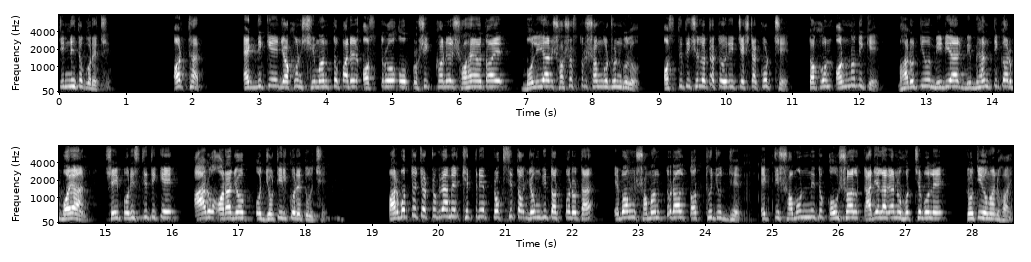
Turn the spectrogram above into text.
চিহ্নিত করেছে। অর্থাৎ, একদিকে যখন সীমান্ত পারের অস্ত্র ও প্রশিক্ষণের সহায়তায় বলিয়ান সশস্ত্র সংগঠনগুলো অস্থিতিশীলতা তৈরির চেষ্টা করছে, তখন অন্যদিকে ভারতীয় মিডিয়ার বিভ্রান্তিকর বয়ান সেই পরিস্থিতিকে আরও অরাজক ও জটিল করে তুলছে। পার্বত্য চট্টগ্রামের ক্ষেত্রে প্রক্সিত জঙ্গি তৎপরতা এবং সমান্তরাল তথ্যযুদ্ধের একটি সমন্বিত কৌশল কাজে লাগানো হচ্ছে বলে প্রতীয়মান হয়।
